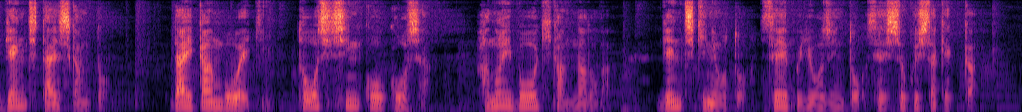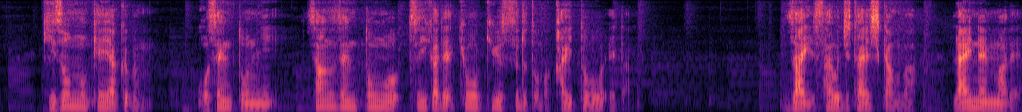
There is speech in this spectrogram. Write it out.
現地大使館と大韓貿易投資振興公社、ハノイ貿易官などが現地企業と政府要人と接触した結果、既存の契約分5000トンに3000トンを追加で供給するとの回答を得た。在サウジ大使館は来年まで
